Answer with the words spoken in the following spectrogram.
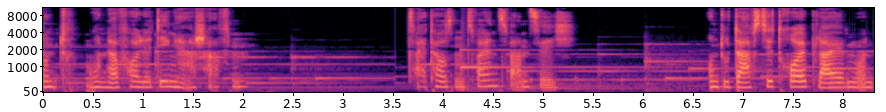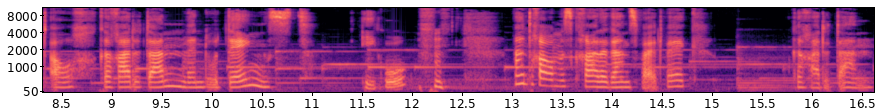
und wundervolle Dinge erschaffen. 2022 und du darfst dir treu bleiben und auch gerade dann, wenn du denkst, Ego, mein Traum ist gerade ganz weit weg, gerade dann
